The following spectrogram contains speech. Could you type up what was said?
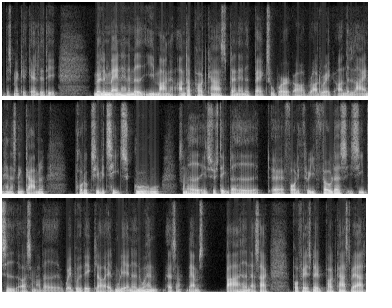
hvis man kan kalde det det. Merlin Mann han er med i mange andre podcasts, blandt andet Back to Work og Roderick on the Line. Han er sådan en gammel produktivitetsguru, som havde et system, der hed øh, 43 Folders i sin tid, og som har været webudvikler og alt muligt andet. Nu er han altså nærmest bare, havde han sagt, professionel podcastvært,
